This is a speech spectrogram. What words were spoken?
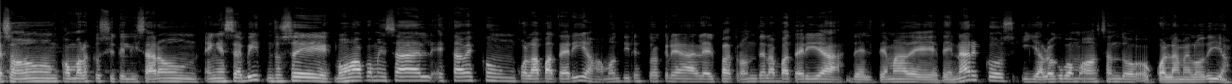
que son como los que se utilizaron en ese beat. Entonces, vamos a comenzar esta vez con, con las baterías. Vamos directo a crear el patrón de las baterías del tema de, de Narcos y ya luego vamos avanzando con la melodía.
